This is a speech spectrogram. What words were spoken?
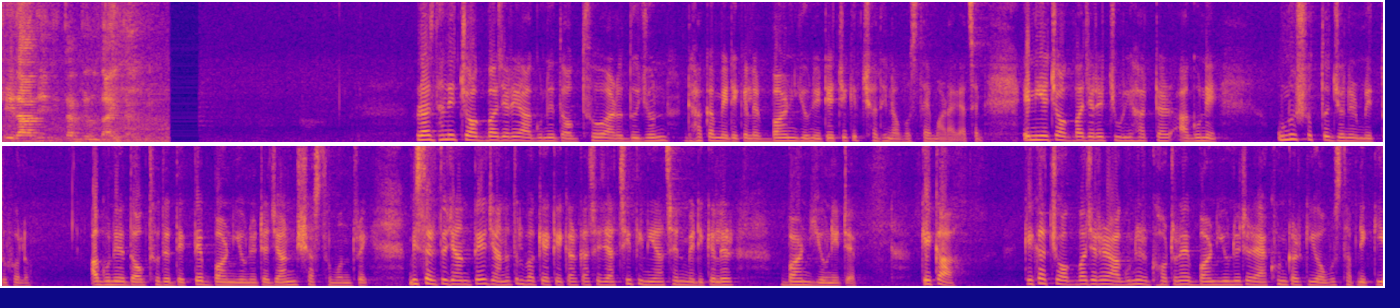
সেই রাজনীতি তার জন্য দায়ী থাকবে। রাজধানীর চকবাজারে আগুনে দগ্ধ আরও দুজন ঢাকা মেডিকেলের বার্ন ইউনিটে চিকিৎসাধীন অবস্থায় মারা গেছেন। এ নিয়ে চকবাজারের চুরিহাট্টার আগুনে উনসত্তর জনের মৃত্যু হলো। আগুনে দগ্ধদের দেখতে বার্ন ইউনিটে যান স্বাস্থ্যমন্ত্রী। বিস্তারিত জানতে জানাতুল বাকিয়া কেকার কাছে যাচ্ছি। তিনি আছেন মেডিকেলের বার্ন ইউনিটে। কেকা কেকা চকবাজারের আগুনের ঘটনায় বার্ন ইউনিটের এখনকার কি অবস্থা? আপনি কি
